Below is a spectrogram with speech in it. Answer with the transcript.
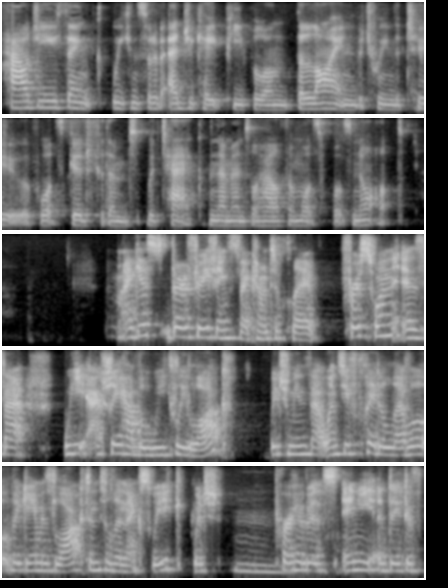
how do you think we can sort of educate people on the line between the two of what's good for them with tech and their mental health and what's what's not? I guess there are three things that come to play. First one is that we actually have a weekly lock which means that once you've played a level, the game is locked until the next week, which mm. prohibits any addictive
